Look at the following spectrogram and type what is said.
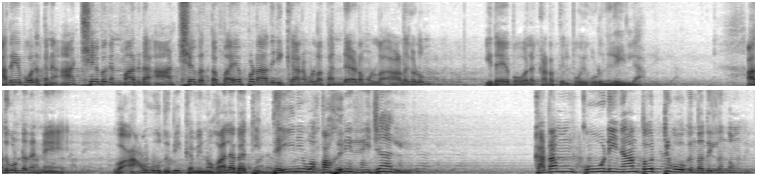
അതേപോലെ തന്നെ ആക്ഷേപകന്മാരുടെ ആക്ഷേപത്തെ ഭയപ്പെടാതിരിക്കാനുമുള്ള തന്റെ ഇടമുള്ള ആളുകളും ഇതേപോലെ കടത്തിൽ പോയി കൊടുങ്ങുകയില്ല. അതുകൊണ്ട് തന്നെ കടം കൂടി ഞാൻ തോറ്റുപോകുന്നതിൽ നിന്നും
